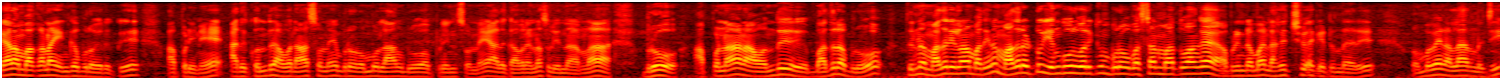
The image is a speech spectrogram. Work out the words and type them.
கேளம்பாக்கம்னா எங்கே ப்ரோ இருக்குது அப்படின்னு. அதுக்கு வந்து அவர் நான் சொன்னேன் ப்ரோ ரொம்ப லாங் ப்ரோ அப்படின்னு சொன்னேன். அதுக்கு அவர் என்ன சொல்லியிருந்தாருன்னா ப்ரோ அப்போனா நான் வந்து மதுரை ப்ரோ திருந மதுரையிலாம் பார்த்தீங்கன்னா மதுரை டு எங்கள் ஊர் வரைக்கும் ப்ரோ பஸ் ஸ்டாண்ட் மாற்றுவாங்க அப்படின்ற மாதிரி நகைச்சுவையாக கேட்டிருந்தாரு. ரொம்பவே நல்லா இருந்துச்சு.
